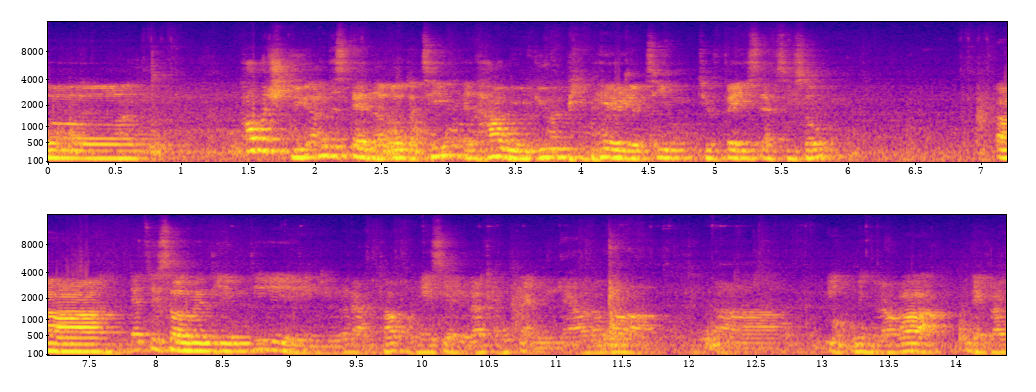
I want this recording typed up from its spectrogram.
uh, how much do you understand about the team and how will you prepare your team to face FC Seoul? เดฟฟิโซเป็นทีมที่อยู่ระดับท็อปของเอเชียอยู่แล้วแข็งแกร่งอยู่แล้ว แล้วก็อีกหนึ่งเราก็เด็กเราไ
